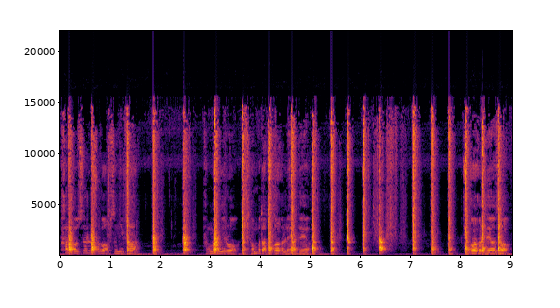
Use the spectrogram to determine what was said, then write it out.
칼로 쓸 수가 없으니까 방망이로 전부 다 조각을 내야 돼요. 조각을 내어서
